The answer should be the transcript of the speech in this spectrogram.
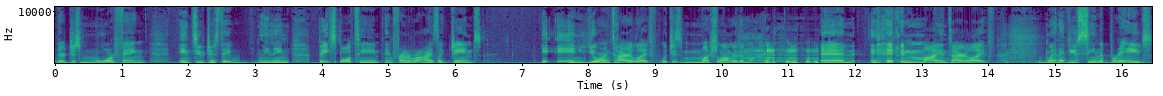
they're just morphing into just a winning baseball team in front of our eyes. Like James, in your entire life, which is much longer than mine, and in my entire life, when have you seen the Braves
